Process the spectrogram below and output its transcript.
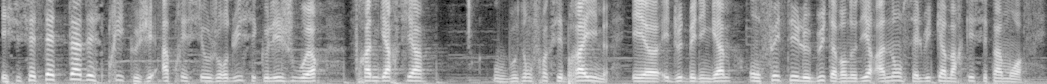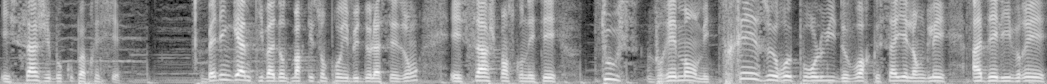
Et c'est cet état d'esprit que j'ai apprécié aujourd'hui, c'est que les joueurs, Fran Garcia, ou je crois que c'est Brahim et, euh, et Jude Bellingham, ont fêté le but avant de dire ah non, c'est lui qui a marqué, c'est pas moi. Et ça, j'ai beaucoup apprécié. Bellingham qui va donc marquer son premier but de la saison. Et ça, je pense qu'on était tous vraiment, mais très heureux pour lui de voir que ça y est, l'anglais a délivré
